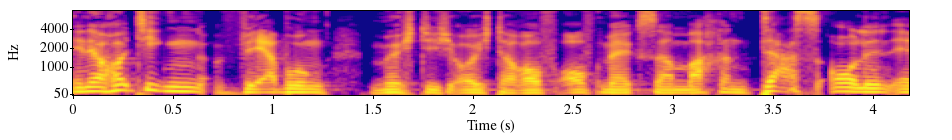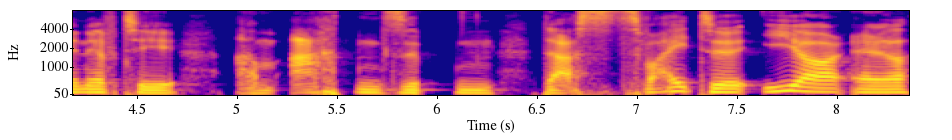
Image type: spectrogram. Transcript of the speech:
In der heutigen Werbung möchte ich euch darauf aufmerksam machen, dass All in NFT am 8.7. das zweite IRL,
